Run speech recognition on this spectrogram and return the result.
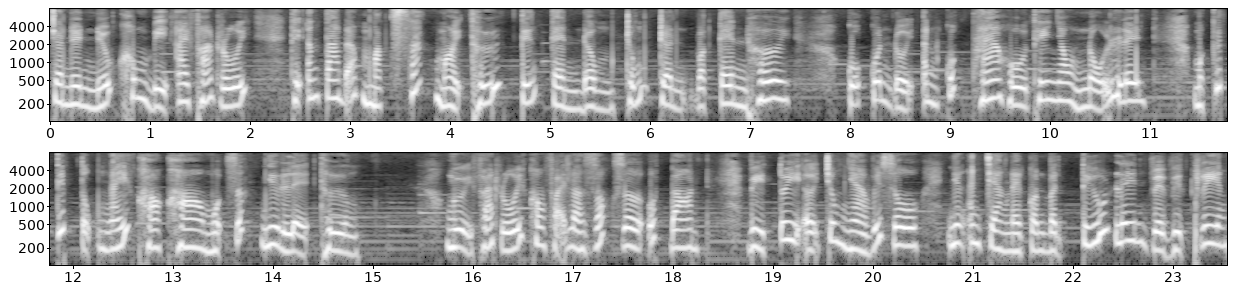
cho nên nếu không bị ai phá rối, thì anh ta đã mặc xác mọi thứ tiếng kèn đồng, trống trần và kèn hơi của quân đội Anh quốc tha hồ thi nhau nổi lên, mà cứ tiếp tục ngáy kho kho một giấc như lệ thường. Người phá rối không phải là George Osborne, vì tuy ở chung nhà với Joe, nhưng anh chàng này còn bận tiếu lên về việc riêng,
